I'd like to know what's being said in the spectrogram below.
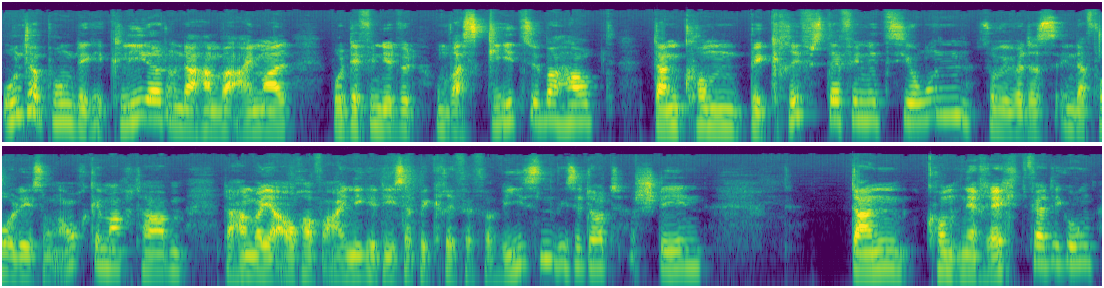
Unterpunkte gegliedert und da haben wir einmal, wo definiert wird, um was geht es überhaupt. Dann kommen Begriffsdefinitionen, so wie wir das in der Vorlesung auch gemacht haben. Da haben wir ja auch auf einige dieser Begriffe verwiesen, wie sie dort stehen. Dann kommt eine Rechtfertigung.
